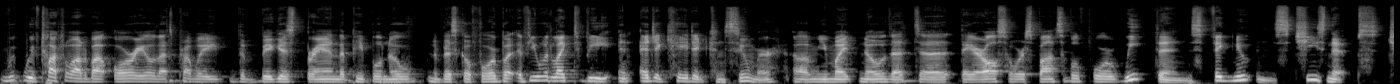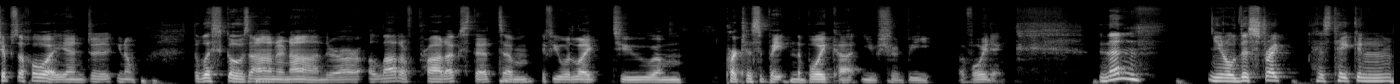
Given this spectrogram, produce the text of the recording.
We've talked a lot about Oreo. That's probably the biggest brand that people know Nabisco for. But if you would like to be an educated consumer, um, you might know that uh, they are also responsible for Wheat Thins, Fig Newtons, Cheese Nips, Chips Ahoy, and uh, you know the list goes on and on. There are a lot of products that, um, if you would like to um, participate in the boycott, you should be avoiding. And then you know, this strike has taken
